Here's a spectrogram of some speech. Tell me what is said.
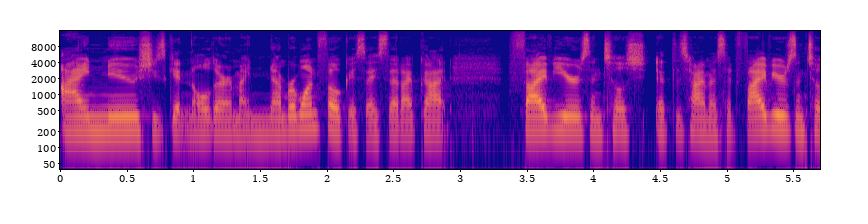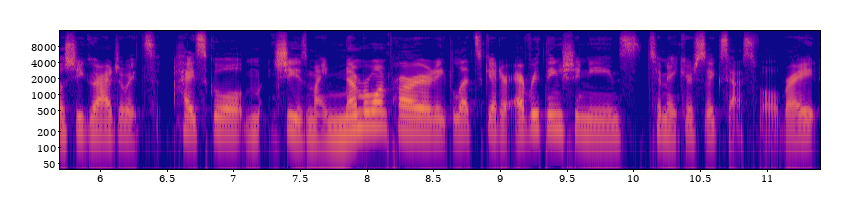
I knew she's getting older. And my number one focus, I said, I've got five years until she, at the time, I said, five years until she graduates high school. She is my number one priority. Let's get her everything she needs to make her successful, right?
